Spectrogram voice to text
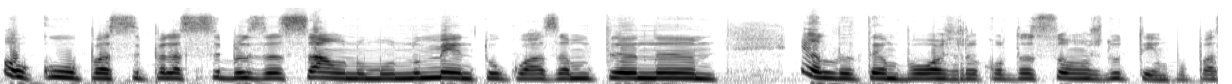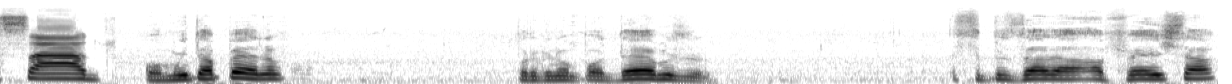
ocupa-se pela sensibilização no monumento Guazamutene. Ele tem boas recordações do tempo passado. Com muita pena, porque não podemos sensibilizar a festa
